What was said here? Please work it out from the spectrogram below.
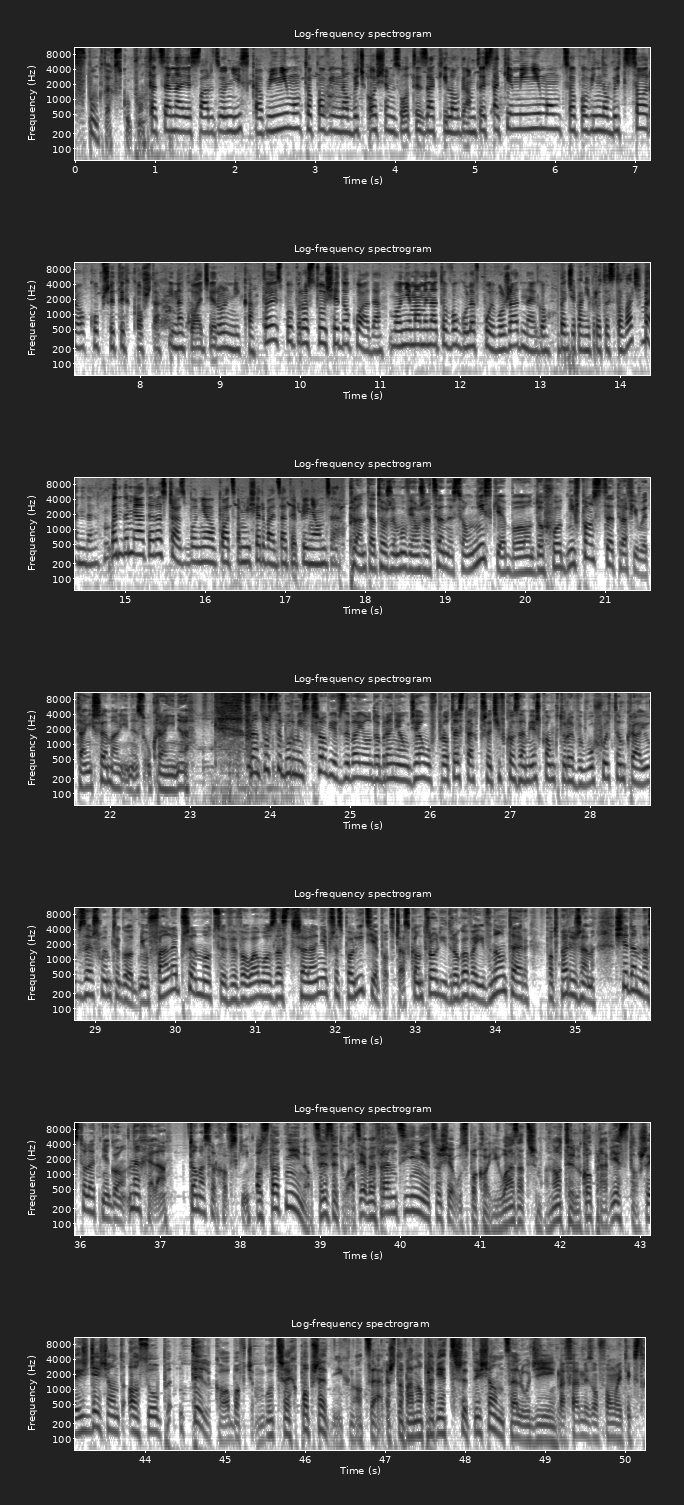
w punktach skupu. Ta cena jest bardzo niska. Minimum to powinno być 8 zł za kilogram. To jest takie minimum, co powinno być co roku przy tych kosztach i nakładzie rolnika. To jest po prostu się dokłada, bo nie mamy na to w ogóle wpływu żadnego. Będzie pani protestować? Będę. Będę miała teraz czas, bo nie opłaca mi się rwać za te pieniądze. Plantatorzy mówią, że ceny są niskie, bo do chłodni w Polsce trafiły tańsze maliny z Ukrainy. Francuscy burmistrzowie wzywają do brania udziału w protestach przeciwko zamieszkom, które wybuchły w tym kraju w zeszłym tygodniu. Fale przemocy wywołało zastrzelenie przez policję podczas kontroli drogowej w Nanterre pod Paryżem 17-letniego Nachela. Tomasz Orchowski. Ostatniej nocy sytuacja we Francji nieco się uspokoiła. Zatrzymano tylko prawie 160 osób. Tylko, bo w ciągu trzech poprzednich nocy aresztowano prawie 3000 ludzi.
